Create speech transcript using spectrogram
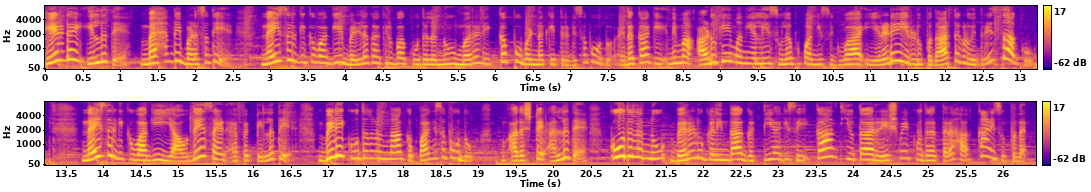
ಹೇರ್ ಡೈ ಇಲ್ಲದೆ ಮೆಹಂದಿ ಬಳಸದೆಯೇ ನೈಸರ್ಗಿಕವಾಗಿ ಬೆಳ್ಳಗಾಗಿರುವ ಕೂದಲನ್ನು ಮರಳಿ ಕಪ್ಪು ಬಣ್ಣಕ್ಕೆ ತಿರುಗಿಸಬಹುದು. ಇದಕ್ಕಾಗಿ ನಿಮ್ಮ ಅಡುಗೆ ಮನೆಯಲ್ಲಿ ಸುಲಭವಾಗಿ ಸಿಗುವ ಎರಡೇ ಎರಡು ಪದಾರ್ಥಗಳು ಇದ್ರೆ ಸಾಕು. ನೈಸರ್ಗಿಕವಾಗಿ ಯಾವುದೇ ಸೈಡ್ ಎಫೆಕ್ಟ್ ಇಲ್ಲದೆ ಬಿಳಿ ಕೂದಲುಗಳನ್ನು ಕಪ್ಪಾಗಿಸಬಹುದು. ಅದಷ್ಟೇ ಅಲ್ಲದೆ ಕೂದಲನ್ನು ಬೆರಳುಗಳಿಂದ ಗಟ್ಟಿಯಾಗಿಸಿ ಕಾಂತಿಯುತ ರೇಷ್ಮೆ ಕೂದಲ ತರಹ ಕಾಣಿಸುತ್ತದೆ.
